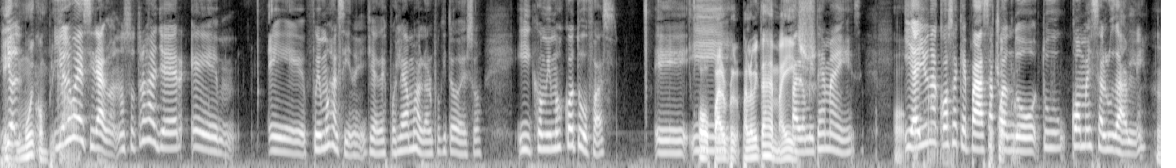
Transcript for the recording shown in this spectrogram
Y es yo- muy Y complicado. yo les voy a decir algo. Nosotros ayer eh, eh, fuimos al cine, que después le vamos a hablar un poquito de eso, y comimos cotufas. eh, y o pal- palomitas de maíz. palomitas de maíz. o- Y hay una cosa que pasa cuando tú comes saludable, Sí.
